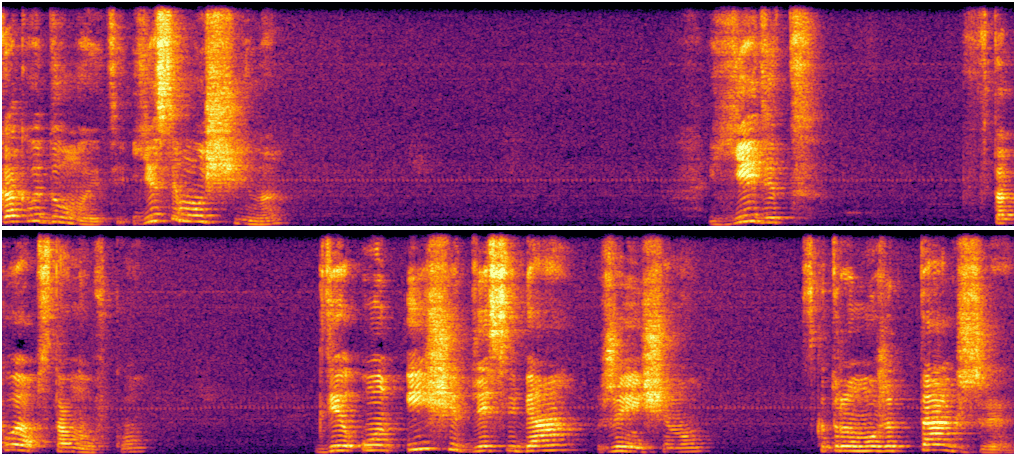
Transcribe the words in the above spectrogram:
Как вы думаете, если мужчина едет в такую обстановку, где он ищет для себя женщину, с которой он может также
